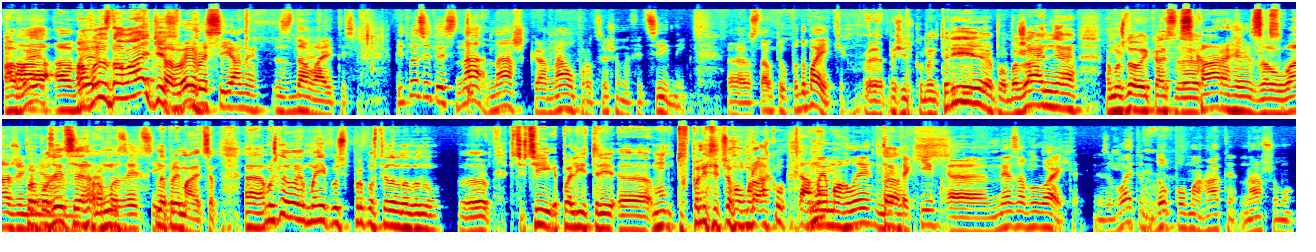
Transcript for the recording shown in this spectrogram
А ви, а ви, здавайтесь! А ви, росіяни, здавайтесь. Підписуйтесь на наш канал Процишин офіційний. Е, Ставте вподобайки. Е, Пишіть коментарі, побажання, можливо, якась е, Скарги, зауваження, пропозиція пропозиції. не приймається. Можливо, ми якусь пропустили новину в цій палітрі, в палітрі цього мраку. А ми Ну, могли не так. такі. Не забувайте, не забувайте допомагати нашому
